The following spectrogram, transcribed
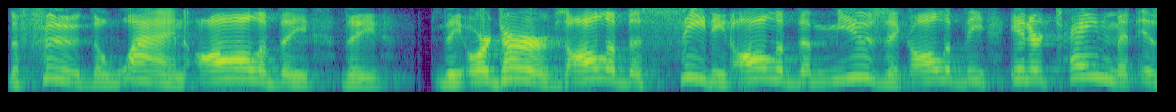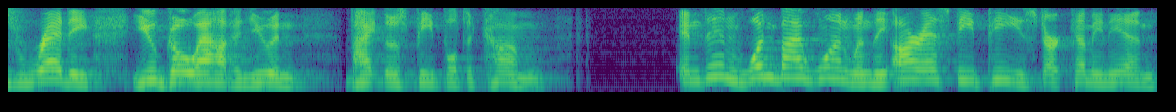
the food, the wine, all of the, the, the hors d'oeuvres, all of the seating, all of the music, all of the entertainment is ready. You go out and you invite those people to come and then, one by one, when the RSVPs start coming in,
